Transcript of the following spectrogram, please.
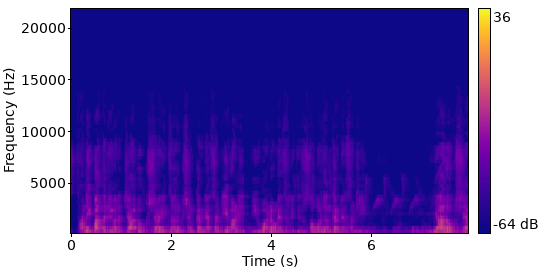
स्थानिक पातळीवरच्या लोकशाहीचं रक्षण करण्यासाठी आणि ती वाढवण्यासाठी तिचं संवर्धन करण्यासाठी या लोकशा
